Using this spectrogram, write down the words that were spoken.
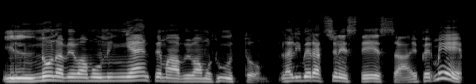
il non avevamo niente ma avevamo tutto, la liberazione stessa. E per me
